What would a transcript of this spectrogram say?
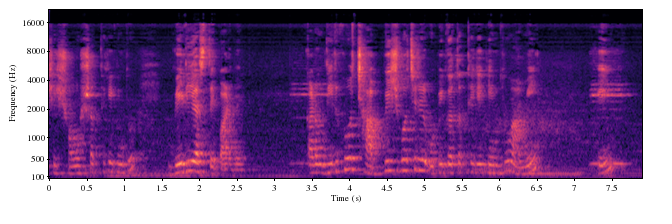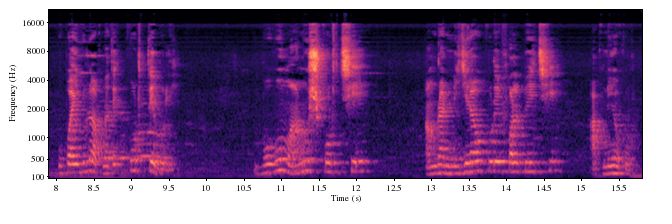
সেই সমস্যার থেকে কিন্তু বেরিয়ে আসতে পারবেন। কারণ দীর্ঘ ২৬ বছরের অভিজ্ঞতা থেকে কিন্তু আমি এই উপায়গুলো আপনাদের করতে বলি। বহু মানুষ করছে, আমরা নিজেরাও করে ফল পেয়েছি, আপনিও করুন।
